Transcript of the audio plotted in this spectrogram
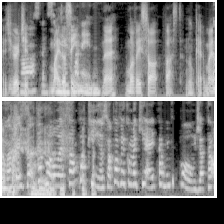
É divertido, Nossa, Mas assim, maneiro. né? Uma vez só, basta. Não quero mais não. Uma vez só, tá bom, é só um pouquinho, só pra ver como é que é e tá muito bom, já tá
